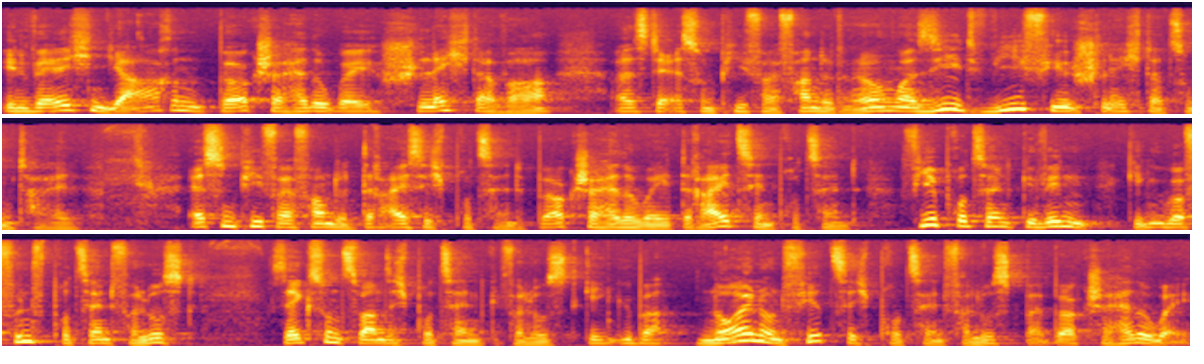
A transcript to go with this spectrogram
in welchen Jahren Berkshire Hathaway schlechter war als der SP 500. Und wenn man mal sieht, wie viel schlechter zum Teil. SP 500 30% Berkshire Hathaway 13% 4% Gewinn gegenüber 5% Verlust. 26% Verlust gegenüber 49% Verlust bei Berkshire Hathaway,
